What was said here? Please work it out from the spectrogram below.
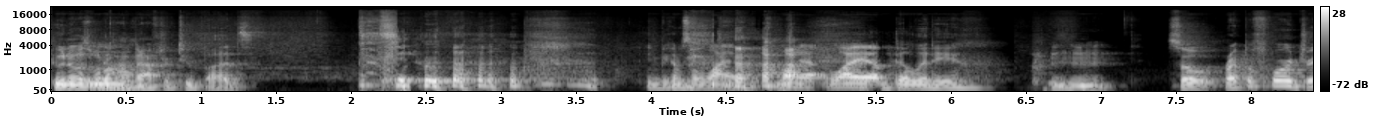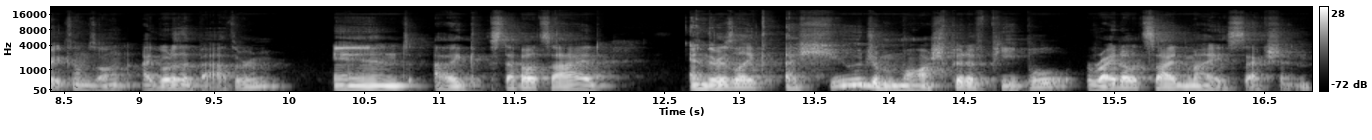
Who knows what'll Mm. happen after two buds? it becomes a li- li- liability. hmm So right before Drake comes on, I go to the bathroom and I like step outside, and there's like a huge mosh pit of people right outside my section,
